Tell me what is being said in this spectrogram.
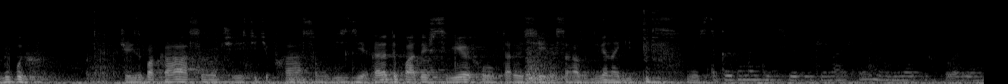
Любых. Через бакасану, через титипхасану, везде. Когда ты падаешь сверху во второй серии, сразу две ноги пф, вместе. А когда ноги к себе поджимаешь, нужно менять их положение?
